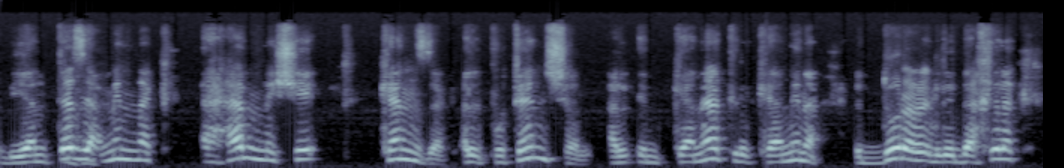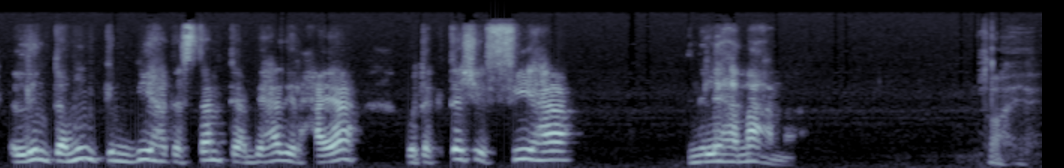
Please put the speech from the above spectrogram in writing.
بينتزع منك أهم شيء كنزك البوتنشال الإمكانات الكامنة الدرر اللي داخلك اللي أنت ممكن بيها تستمتع بهذه الحياة وتكتشف فيها إن لها معنى. صحيح.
